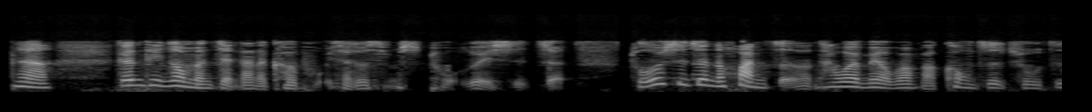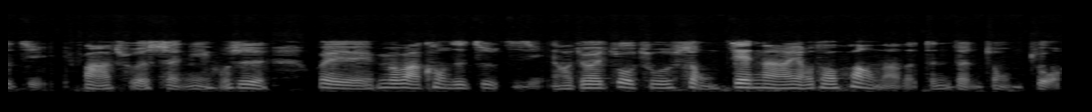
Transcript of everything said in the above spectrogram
那跟听众们简单的科普一下，就是什么是妥瑞氏症。妥瑞氏症的患者呢，他会没有办法控制出自己发出的声音，或是会没有办法控制住自己，然后就会做出耸肩啊、摇头晃脑的等等动作。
